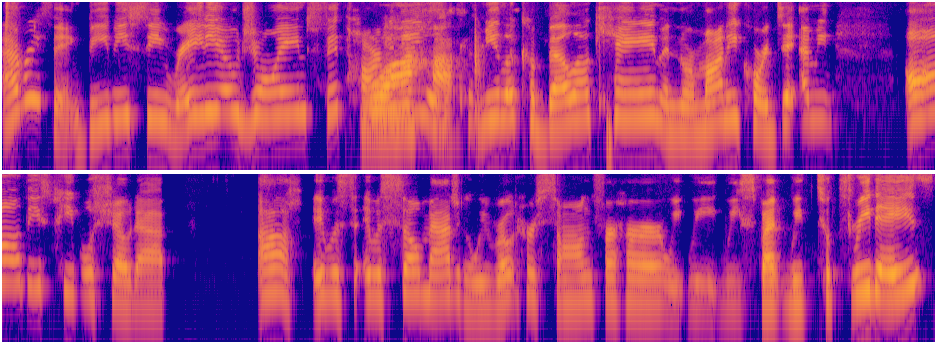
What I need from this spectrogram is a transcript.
everything. BBC Radio joined, Fifth Harmony, wow. Camila Cabello came, and Normani Kordei. I mean, all these people showed up. Oh, it was it was so magical. We wrote her song for her. We we we spent we took three days.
